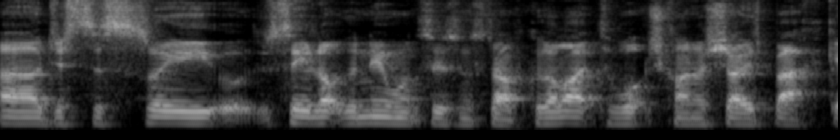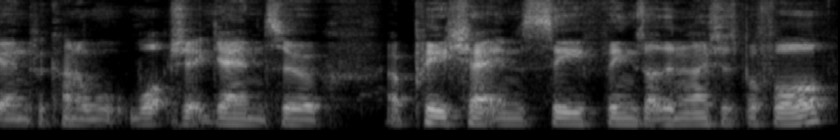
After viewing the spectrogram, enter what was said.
uh, just to see see a lot of the nuances and stuff. Because I like to watch kind of shows back again to kind of watch it again to appreciate and see things I didn't notice before.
